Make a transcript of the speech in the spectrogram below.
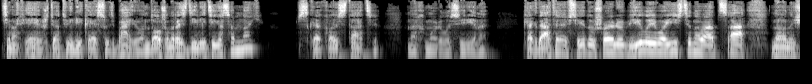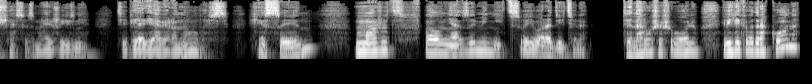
Тимофея ждет великая судьба, и он должен разделить ее со мной. — С какой стати? — нахмурилась Ирина. — Когда-то я всей душой любила его истинного отца, но он исчез из моей жизни. Теперь я вернулась, и сын может вполне заменить своего родителя. — Ты нарушишь волю великого дракона?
